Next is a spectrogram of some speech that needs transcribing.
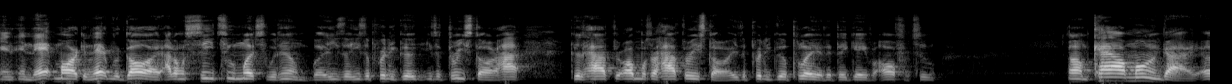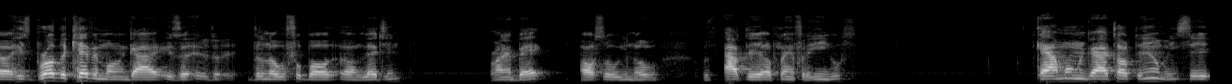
in, in that mark, in that regard, I don't see too much with him. But he's a he's a pretty good. He's a three star, high, good high, almost a high three star. He's a pretty good player that they gave an offer to. Um, Kyle Monangai, uh, his brother Kevin Monangai is a, is a Villanova football uh, legend, running back. Also, you know, was out there playing for the Eagles. Kyle Monangai talked to him, and he said,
